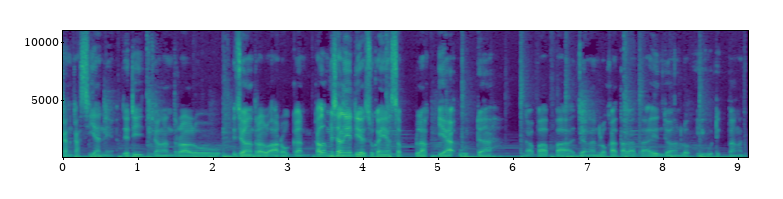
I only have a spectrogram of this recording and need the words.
kan kasihan ya. Jadi jangan terlalu jangan terlalu arogan. Kalau misalnya dia sukanya seblak ya udah nggak apa-apa jangan lo kata-katain jangan lo ih udik banget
